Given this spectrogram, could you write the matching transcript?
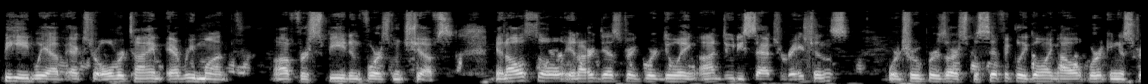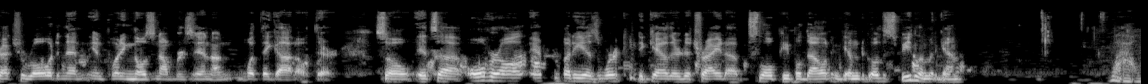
speed, we have extra overtime every month uh, for speed enforcement shifts, and also in our district, we're doing on duty saturations where troopers are specifically going out, working a stretch of road, and then inputting those numbers in on what they got out there. So it's uh, overall, everybody is working together to try to slow people down and get them to go the speed limit again. Wow.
